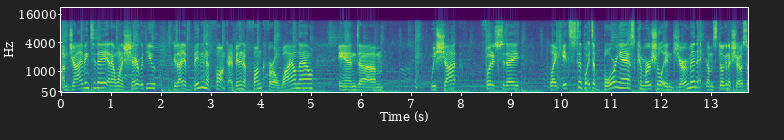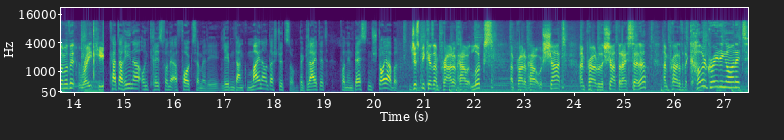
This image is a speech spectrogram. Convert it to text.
I'm driving today and I wanna share it with you because I have been in a funk. I've been in a funk for a while now and um, we shot footage today. Like it's, it's a boring ass commercial in German. I'm still gonna show some of it right here. Katharina und Chris von der Erfolgsfamilie leben dank meiner Unterstützung, begleitet von den besten Steuerberatern. just because I'm proud of how it looks, I'm proud of how it was shot, I'm proud of the shot that I set up, I'm proud of the color grading on it,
